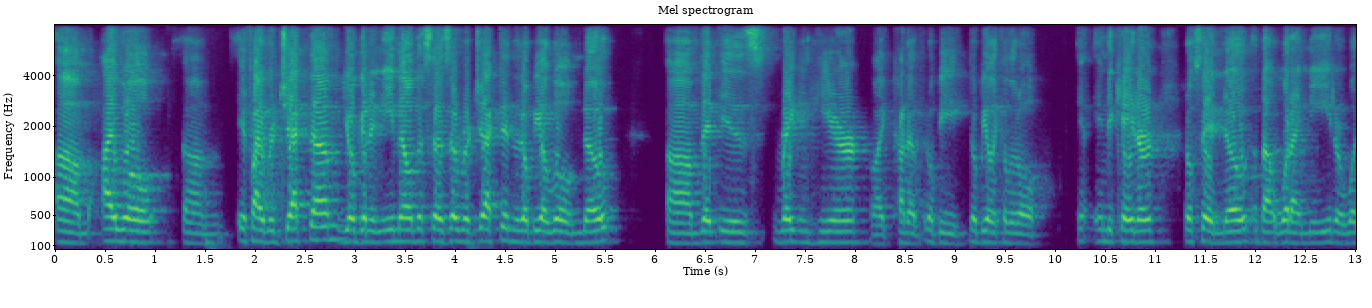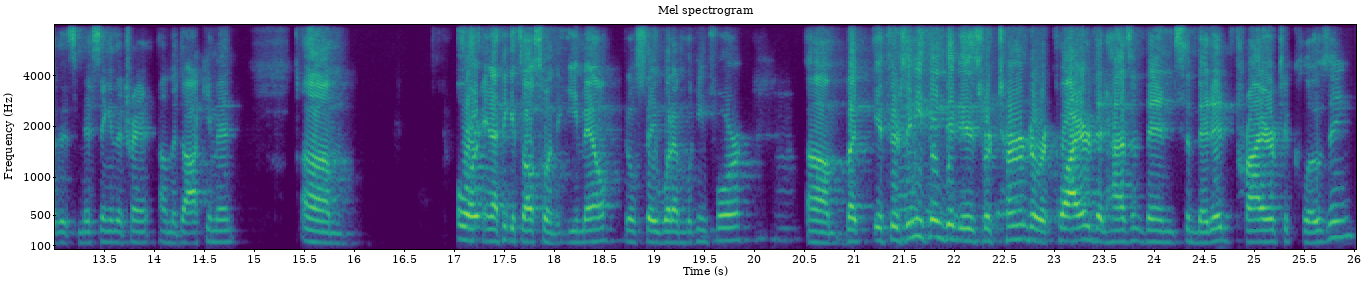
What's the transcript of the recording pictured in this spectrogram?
Um, I will, um, if I reject them, you'll get an email that says they're rejected and there'll be a little note um, that is right in here, like kind of, it'll be, there'll be like a little indicator. It'll say a note about what I need or what is missing in the tran, on the document. Um, or, and I think it's also in the email, it'll say what I'm looking for. Mhm. Um, but if there's anything that is returned or required that hasn't been submitted prior to closing,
